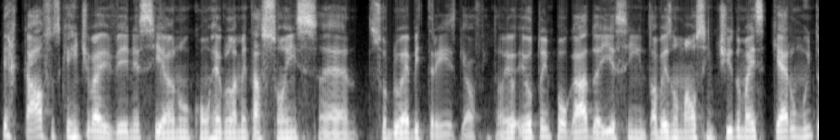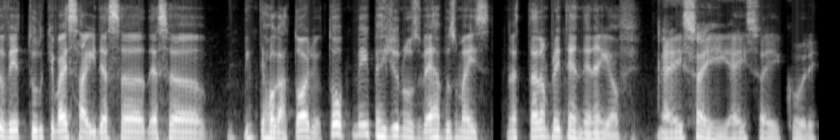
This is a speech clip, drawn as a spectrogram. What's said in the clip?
percalços que a gente vai ver nesse ano com regulamentações é, sobre o Web3, Guelph. Então eu, eu tô empolgado aí, assim, talvez no mau sentido, mas quero muito ver tudo que vai sair dessa, dessa interrogatório. Tô meio perdido nos verbos, mas não é tanto para entender, né, Guelph? É isso aí, é isso aí, Curi.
